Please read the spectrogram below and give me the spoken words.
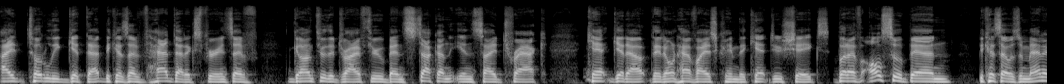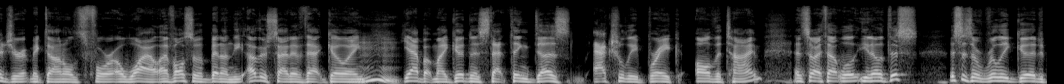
I totally get that because I've had that experience. I've gone through the drive through, been stuck on the inside track, can't get out. They don't have ice cream, they can't do shakes. But I've also been because I was a manager at McDonald's for a while, I've also been on the other side of that going, mm. yeah, but my goodness, that thing does actually break all the time. And so I thought, well, you know, this this is a really good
